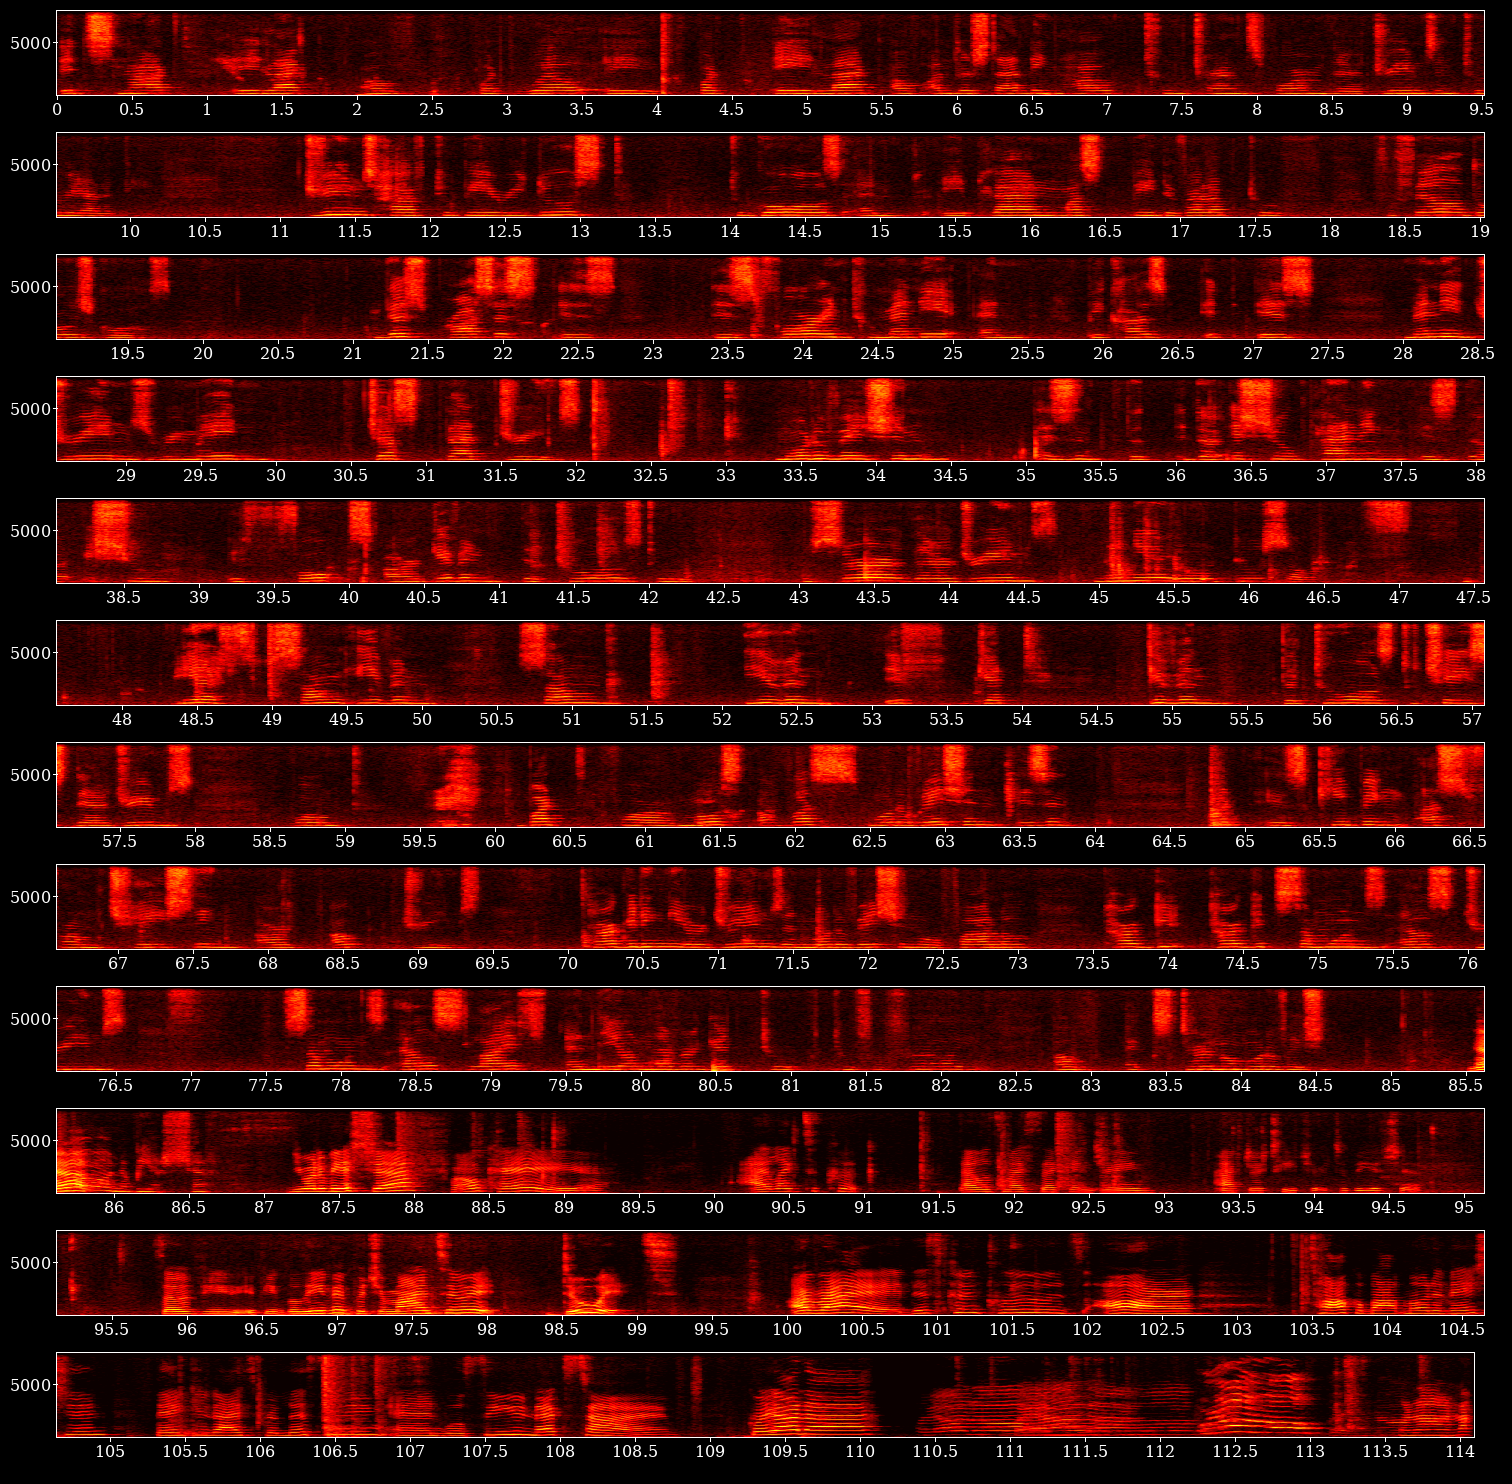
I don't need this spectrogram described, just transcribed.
it's not a lack of but will a but a lack of understanding how to transform their dreams into reality. Dreams have to be reduced to goals and a plan must be developed to fulfill those goals. This process is is foreign to many and because it is many dreams remain just that dreams. Motivation isn't the, the issue, planning is the issue. If folks are given the tools to pursue their dreams, many will do so. Yes, some even some even if get given the tools to chase their dreams won't. But for most of us, motivation isn't what is keeping us from chasing our out dreams. Targeting your dreams and motivation will follow. Target target someone's else dreams, someone's else life, and you'll never get to to fulfill of external motivation. Yeah, oh, I want to be a chef. You want to be a chef? Okay. I like to cook. That was my second dream after teacher to be a chef. So if you if you believe it, put your mind to it, do it. All right. This concludes our talk about motivation. Thank you guys for listening and we'll see you next time. Quyana! Banana.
